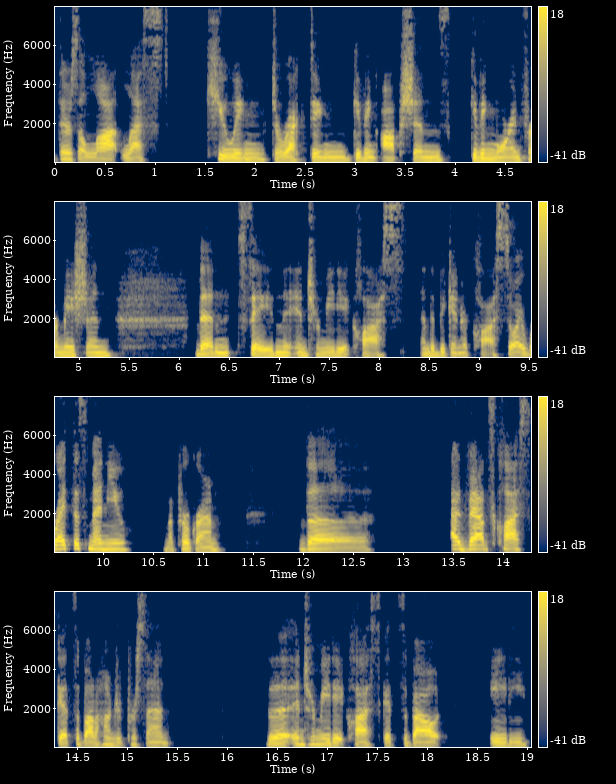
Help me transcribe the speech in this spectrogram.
there's a lot less cueing, directing, giving options, giving more information than say in the intermediate class and the beginner class. So I write this menu, my program. The advanced class gets about 100% the intermediate class gets about 80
